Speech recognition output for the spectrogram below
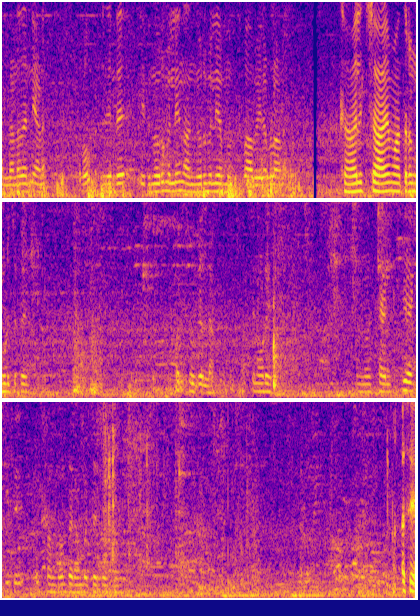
നല്ലെണ്ണ തന്നെയാണ്. അപ്പോൾ ഇതിന്റെ ഇരുന്നൂറ് മില്ലി നാനൂറ് മില്ലി ഇപ്പോൾ അവൈലബിൾ ആണ്. കാലി ചായ മാത്രം കുടിച്ചിട്ട് ഒരു സുഖമല്ല. അച്ഛനോട് ഒന്ന് ഹെൽത്തി ആക്കിയിട്ട് ഒരു സംഭവം തരാൻ പറ്റും അസേ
